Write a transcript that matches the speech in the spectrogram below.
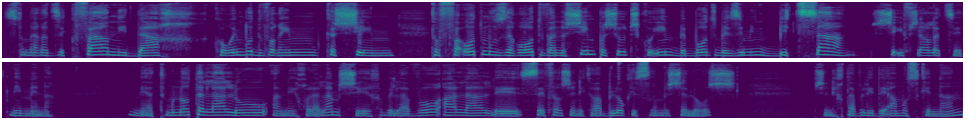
זאת אומרת, זה כפר נידח, קורים בו דברים קשים, תופעות מוזרות, ואנשים פשוט שקועים בבוץ, באיזה מין ביצה שאי אפשר לצאת ממנה. מהתמונות הללו אני יכולה להמשיך ולעבור הלאה לספר שנקרא בלוק 23, שנכתב על ידי עמוס קנן,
